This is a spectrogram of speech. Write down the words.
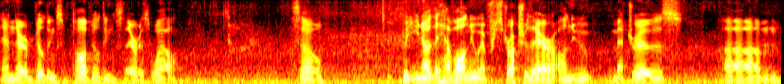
and they're building some tall buildings there as well. So, but you know, they have all new infrastructure there, all new metros, um,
